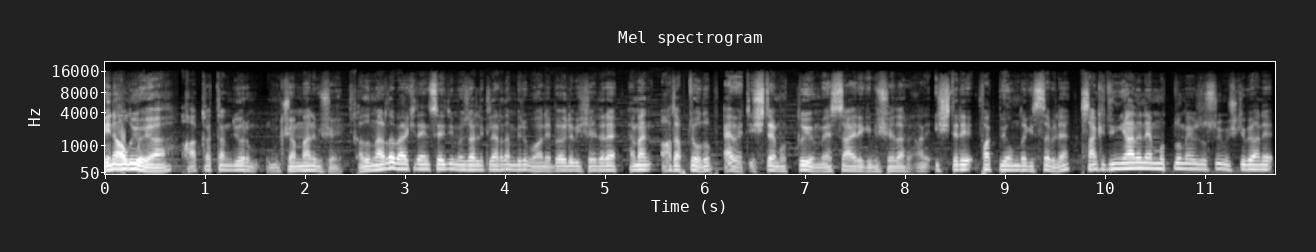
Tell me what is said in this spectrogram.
beni alıyor ya. Hakikaten diyorum mükemmel bir şey. Kadınlarda belki de en sevdiğim özelliklerden biri bu. Hani böyle bir şeylere hemen adapte olup evet işte mutluyum vesaire gibi şeyler. Hani işleri ufak bir yolunda gitse bile sanki dünyanın en mutlu mevzusuymuş gibi hani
